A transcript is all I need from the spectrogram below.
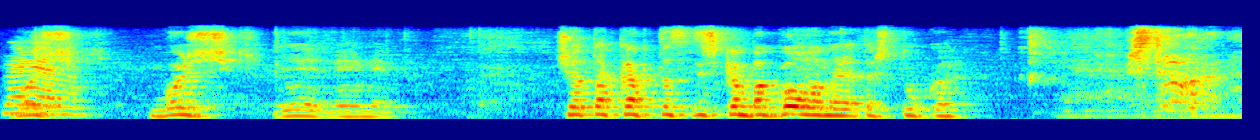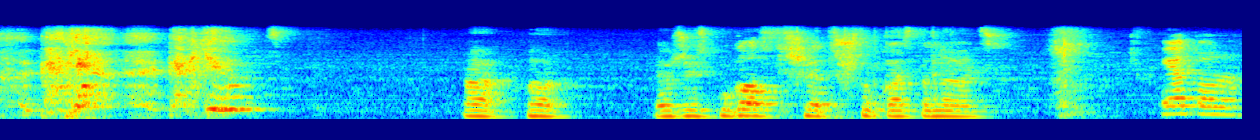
Наверное. Божечки, божечки. Не, не, не. Что-то как-то слишком багованная эта штука. Что? Как я... Как я... А, а. Я уже испугался, что эта штука остановится. Я тоже.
